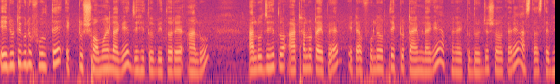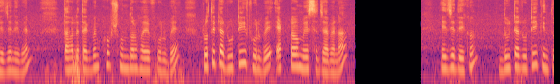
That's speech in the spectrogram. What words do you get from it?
এই রুটিগুলো ফুলতে একটু সময় লাগে, যেহেতু ভিতরে আলু। আলু যেহেতু আঠালো টাইপের, এটা ফুলে উঠতে একটু টাইম লাগে, আপনারা একটু ধৈর্য সহকারে আস্তে আস্তে ভেজে নেবেন। তাহলে দেখবেন খুব সুন্দর হয়ে ফুলবে। প্রতিটা রুটি ফুলবে, একটাও মিস যাবে না। এই যে দেখুন, দুইটা রুটি কিন্তু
